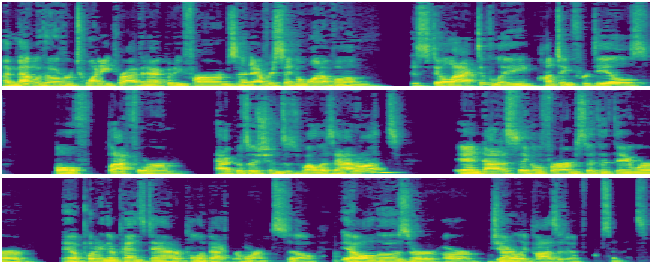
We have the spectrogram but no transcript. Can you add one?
I met with over 20 private equity firms, and every single one of them is still actively hunting for deals, both platform acquisitions as well as add-ons. And not a single firm said that they were you know, putting their pens down or pulling back their horns. So, you know, all those are are generally positive signs.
